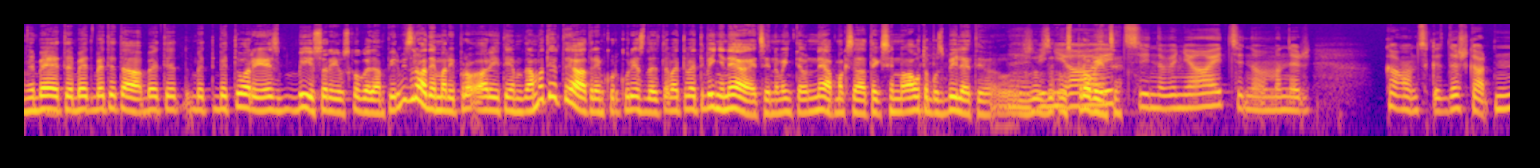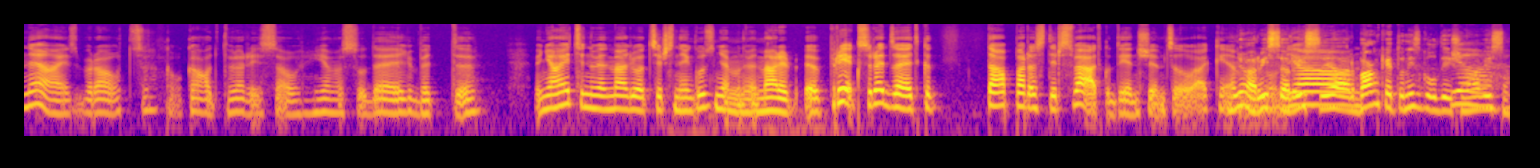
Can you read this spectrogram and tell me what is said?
Bet, bet, bet, ja tā, bet, bet, bet to arī es biju arī uz kaut kādām pirmizrādēm, arī, pro, arī tiem amatieru teātriem, kur, kur iesaistīt, vai, vai viņi neaicina, viņi tev neapmaksā, teiksim, autobusu biļeti uz, uz, Viņi uz provinci. aicina, viņi aicina, man ir kauns, ka dažkārt neaizbraucu kaut kādu tur arī savu iemeslu dēļ, bet uh, viņi aicina vienmēr ļoti sirsnīgi uzņem, un vienmēr ir uh, prieks redzēt, ka tā parasti ir svētku diena šiem cilvēkiem. Jā, ar visu, ar Un- visu, jā, ar banketu un izguldīšanu, jā, ar visu.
